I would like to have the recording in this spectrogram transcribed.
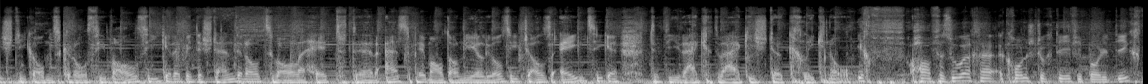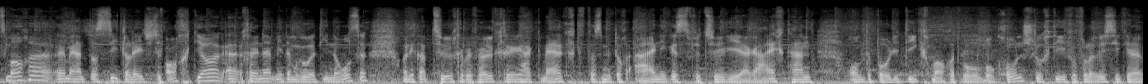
ist die ganz grosse Wahlsiegerin. Bei den Ständeratswahlen hat der SP-Mann Daniel Josic als einziger den Direktweg in Stöckli genommen. Ich habe versucht, eine konstruktive Politik zu machen. Wir haben das seit den letzten acht Jahren äh, können mit einem guten Nose. Und ich glaube, die Zürcher Bevölkerung hat gemerkt, dass wir doch einiges für Zürich erreicht haben und eine Politik machen, die, die konstruktiv auf Lösungen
